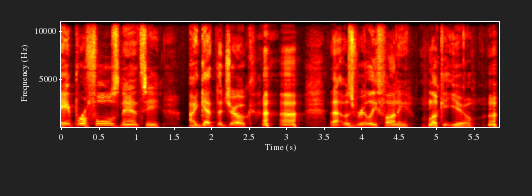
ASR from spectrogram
April Fool's, Nancy. I get the joke. that was really funny. Look at you.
